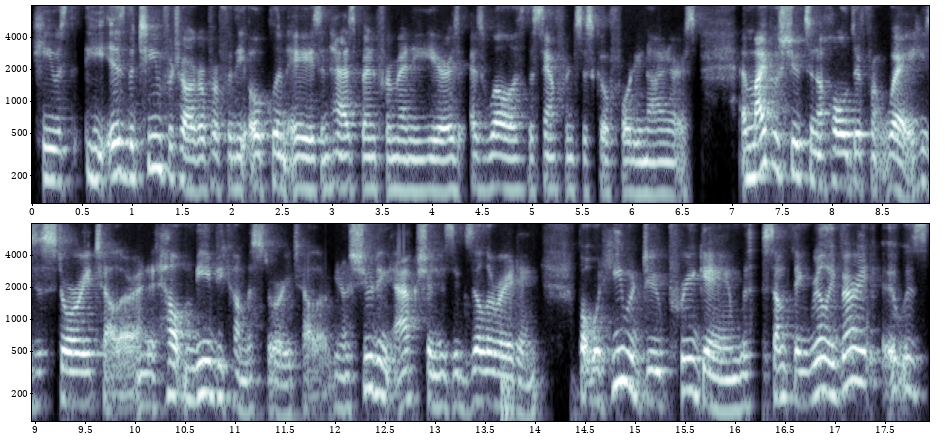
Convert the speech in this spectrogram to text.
he was he is the team photographer for the Oakland A's and has been for many years, as well as the San Francisco 49ers. And Michael shoots in a whole different way. He's a storyteller, and it helped me become a storyteller. You know, shooting action is exhilarating, but what he would do pregame was something really very, it was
